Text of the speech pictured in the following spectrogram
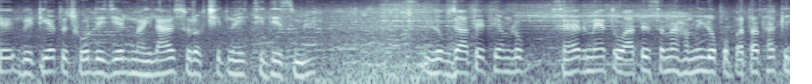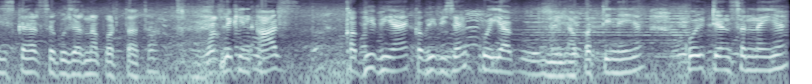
थे, बेटियाँ तो छोड़ दीजिए, महिलाएँ सुरक्षित नहीं थी देश में। लोग जाते थे हम लोग शहर में तो आते समय हम ही लोग को पता था कि इस शहर से गुजरना पड़ता था। लेकिन आज कभी भी आए, कभी भी जाए, कोई नहीं आपत्ति नहीं है, कोई टेंशन नहीं है।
